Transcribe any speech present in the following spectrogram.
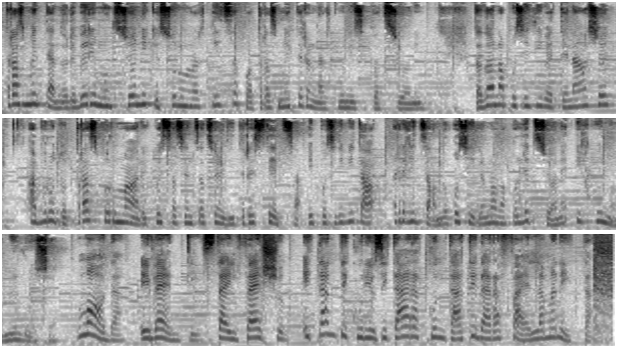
trasmettendo le vere emozioni che solo un artista può trasmettere in alcune situazioni. Da donna positiva e tenace ha voluto trasformare questa sensazione di tristezza e positività realizzando così la nuova collezione il cui nome è Luce. Moda, eventi, style fashion e tante curiosità raccontate da Raffaella Manetta.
